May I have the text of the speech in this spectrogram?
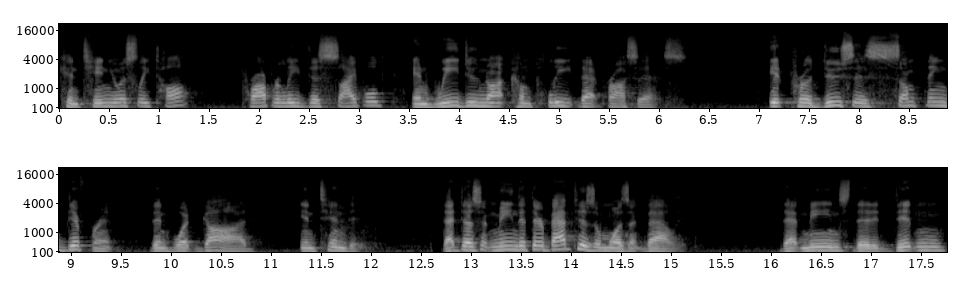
continuously taught, properly discipled, and we do not complete that process, it produces something different than what God intended. That doesn't mean that their baptism wasn't valid. That means that it didn't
